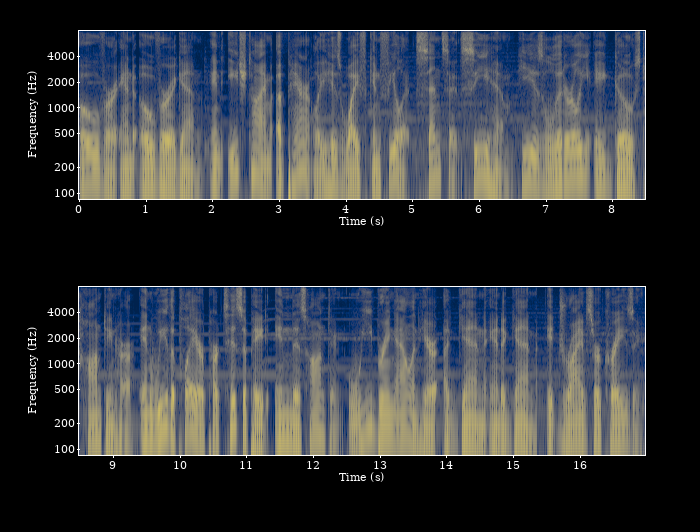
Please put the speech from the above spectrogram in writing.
over and over again, and each time, apparently, his wife can feel it, sense it, see him. He is literally a ghost haunting her, and we, the player, participate in this haunting. We bring Alan here again and again. It drives her crazy.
